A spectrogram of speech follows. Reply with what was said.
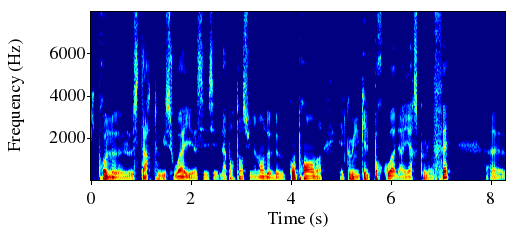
qui prône le, start with why, c'est l'importance finalement de, de, comprendre et de communiquer le pourquoi derrière ce que l'on fait. Euh,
